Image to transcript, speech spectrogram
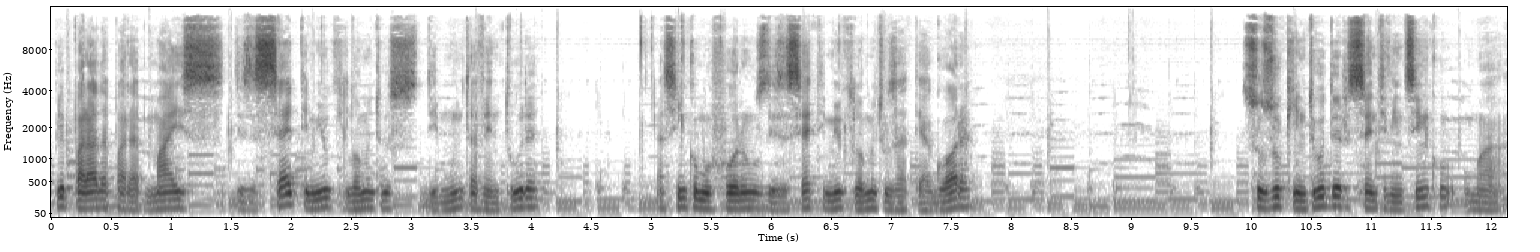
preparada para mais 17 mil quilômetros de muita aventura, assim como foram os 17 mil quilômetros até agora. Suzuki Intruder 125, uma,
